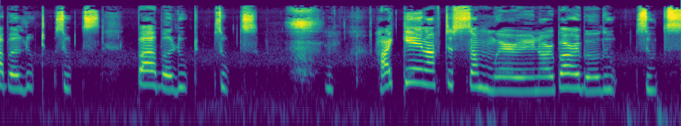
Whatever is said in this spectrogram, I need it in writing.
Barbaloot suits. Barbaloot suits. Hmm. Hiking off to somewhere in our Barbaloot suits.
